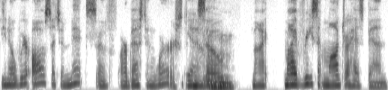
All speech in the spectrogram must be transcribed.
you know, we're all such a mix of our best and worst. Yeah. And so Mhm. my my recent mantra has been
